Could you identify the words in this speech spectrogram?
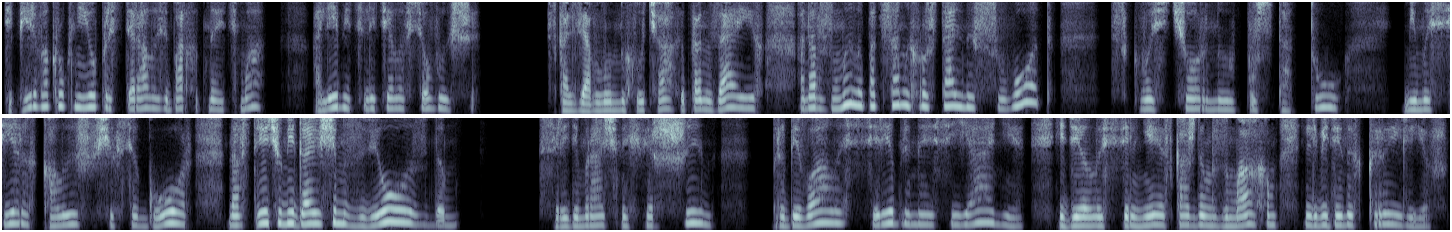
Теперь вокруг нее простиралась бархатная тьма, а лебедь летела все выше. Скользя в лунных лучах и пронзая их, она взмыла под самый хрустальный свод сквозь черную пустоту, мимо серых колышущихся гор, навстречу мигающим звездам. Среди мрачных вершин пробивалось серебряное сияние и делалось сильнее с каждым взмахом лебединых крыльев.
